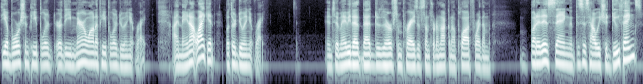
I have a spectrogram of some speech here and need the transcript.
the abortion people are, or the marijuana people are doing it right. I may not like it, but they're doing it right. And so maybe that, that deserves some praise of some sort. I'm not going to applaud for them, but it is saying that this is how we should do things.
